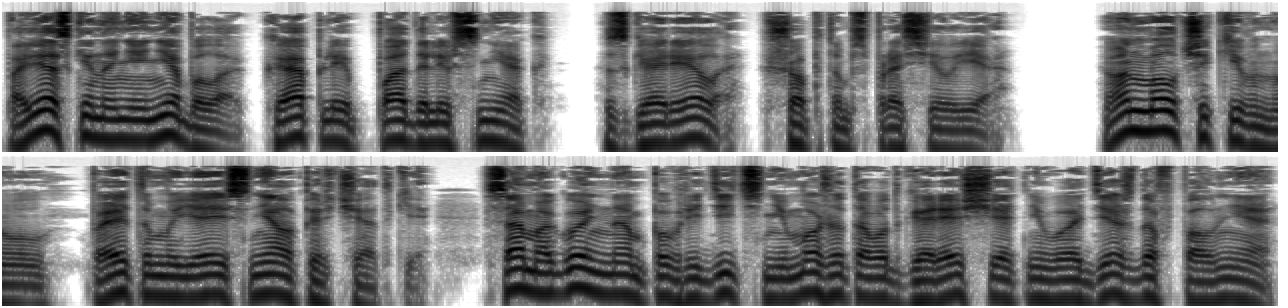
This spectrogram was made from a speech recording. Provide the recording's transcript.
Повязки на ней не было, капли падали в снег. «Сгорело?» — шепотом спросил я. Он молча кивнул, поэтому я и снял перчатки. Сам огонь нам повредить не может, а вот горящая от него одежда вполне.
